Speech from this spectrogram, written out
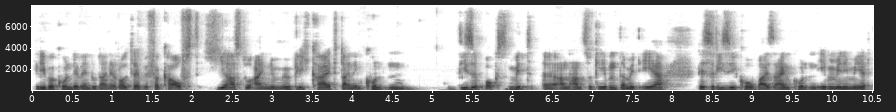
lieber Kunde, wenn du deine Rolltreppe verkaufst, hier hast du eine Möglichkeit, deinem Kunden diese Box mit äh, anhand zu geben, damit er das Risiko bei seinen Kunden eben minimiert,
